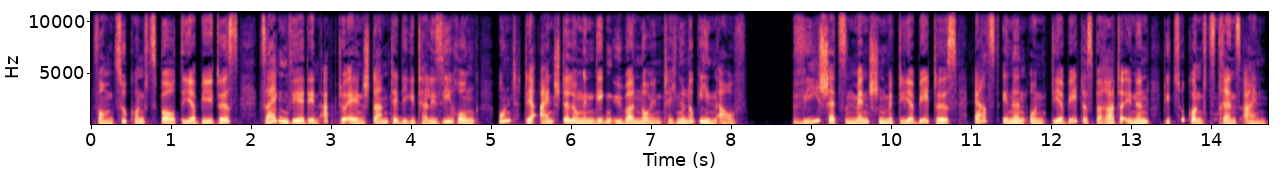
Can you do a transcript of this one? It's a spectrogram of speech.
vom Zukunftsboard Diabetes zeigen wir den aktuellen Stand der Digitalisierung und der Einstellungen gegenüber neuen Technologien auf. Wie schätzen Menschen mit Diabetes, Ärztinnen und Diabetesberaterinnen die Zukunftstrends ein?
